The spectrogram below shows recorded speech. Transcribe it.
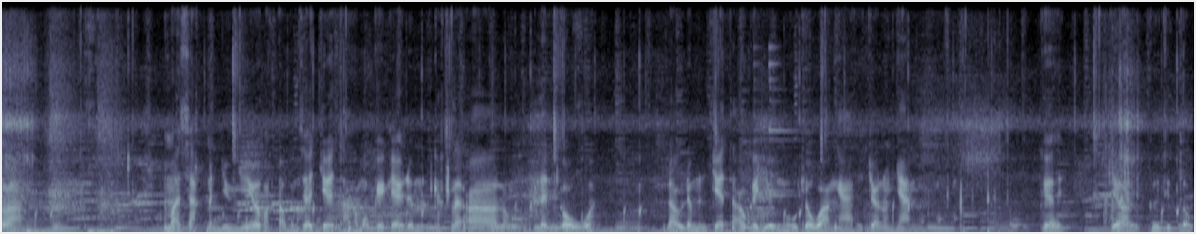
có nếu mà sắt mình nhiều nhiều bắt đầu mình sẽ chế tạo một cái kéo để mình cắt à, lên, uh, lên cù á đầu để mình chế tạo cái giường ngủ cho qua ngày cho nó nhanh. Ok giờ cứ tiếp tục.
